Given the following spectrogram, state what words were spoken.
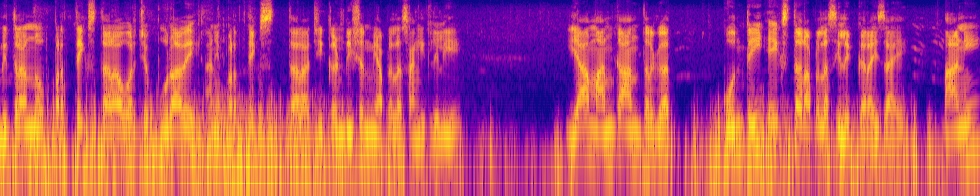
मित्रांनो प्रत्येक स्तरावरचे पुरावे आणि प्रत्येक स्तराची कंडिशन मी आपल्याला सांगितलेली आहे. या मानकाअंतर्गत कोणतेही एक स्तर आपल्याला सिलेक्ट करायचं आहे आणि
